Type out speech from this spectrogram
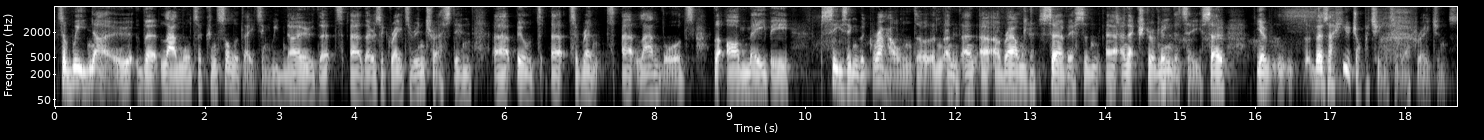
So we know that landlords are consolidating. We know that uh, there is a greater interest in uh, build uh, to rent uh, landlords that are maybe seizing the ground and, and, and uh, around service and uh, an extra amenity. So, you know, there's a huge opportunity there for agents.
